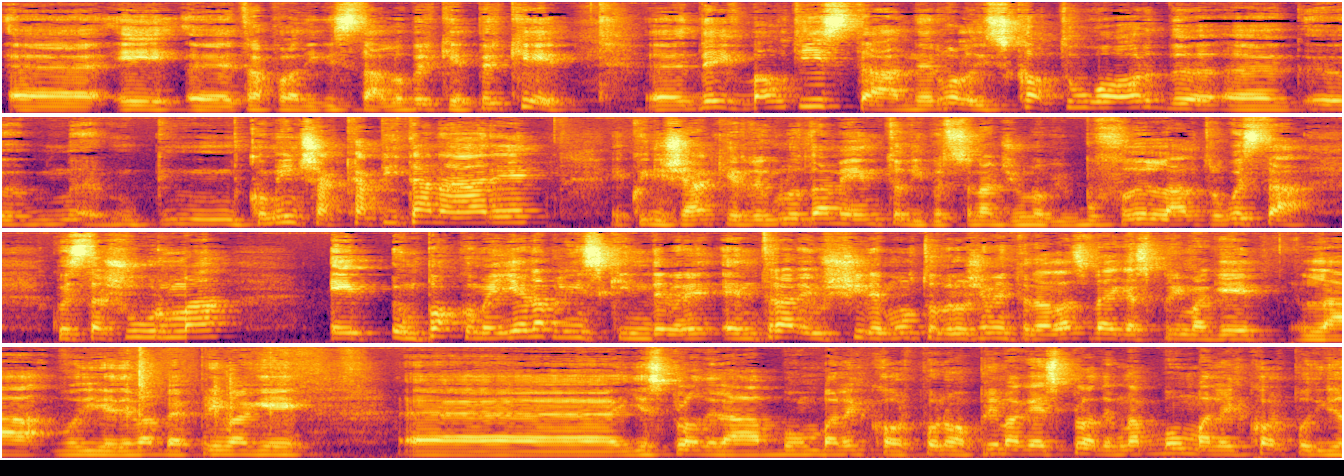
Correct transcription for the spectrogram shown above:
eh, e eh, Trappola di Cristallo. Perché? Perché eh, Dave Bautista nel ruolo di Scott Ward eh, eh, comincia a capitanare e quindi c'è anche il reclutamento di personaggi uno più buffo dell'altro. Questa, questa ciurma e un po' come Iana Plinskin deve entrare e uscire molto velocemente da Las Vegas prima che la voi direte vabbè prima che eh, gli esplode la bomba nel corpo. No, prima che esplode una bomba nel corpo di,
